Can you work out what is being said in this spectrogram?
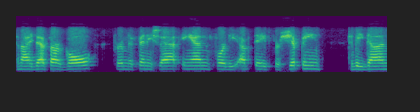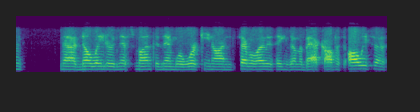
tonight. That's our goal for him to finish that and for the updates for shipping to be done uh, no later than this month. And then we're working on several other things on the back office. Always a,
